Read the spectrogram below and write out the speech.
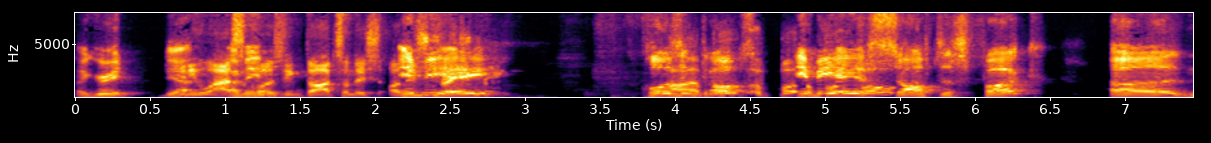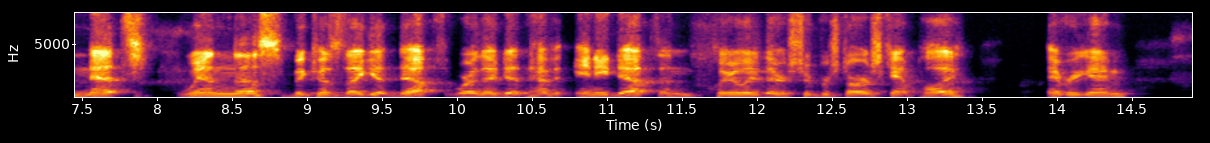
Agreed. Yeah. Any last I mean, closing thoughts on this? On this? NBA closing Uh, thoughts. bo- bo- NBA bo- is soft as fuck. Uh, Nets win this because they get depth where they didn't have any depth, and clearly their superstars can't play every game.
